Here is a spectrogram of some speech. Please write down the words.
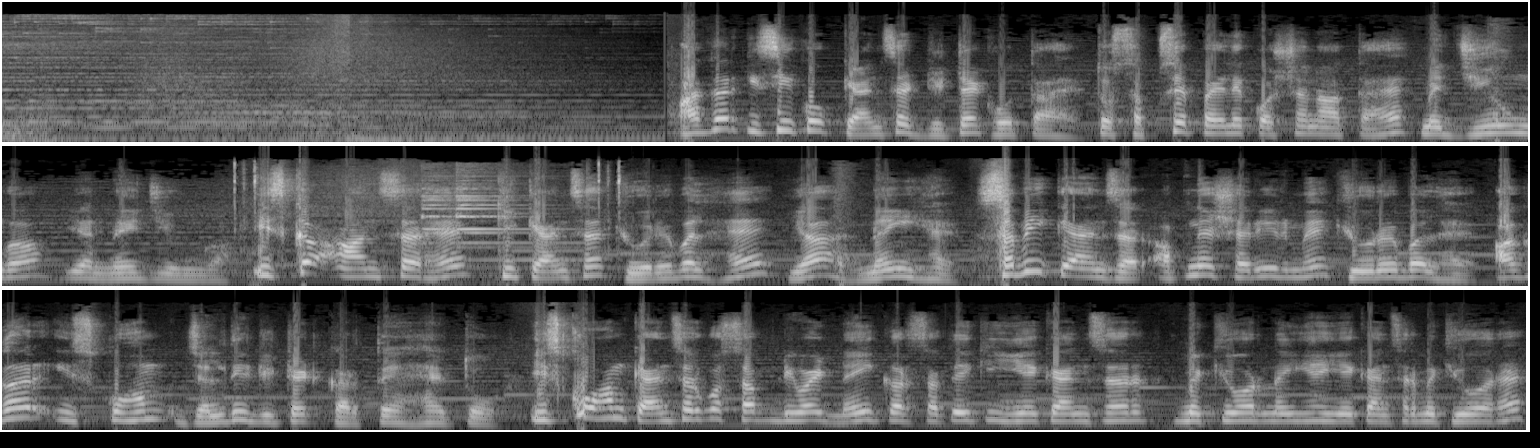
Thank you. अगर किसी को कैंसर डिटेक्ट होता है तो सबसे पहले क्वेश्चन आता है, मैं जीऊँगा या नहीं जीऊँगा? इसका आंसर है कि कैंसर क्यूरेबल है या नहीं है। सभी कैंसर अपने शरीर में क्यूरेबल है। अगर इसको हम जल्दी डिटेक्ट करते हैं तो इसको हम कैंसर को सब डिवाइड नहीं कर सकते कि ये कैंसर में क्योर नहीं है, ये कैंसर में क्योर है।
